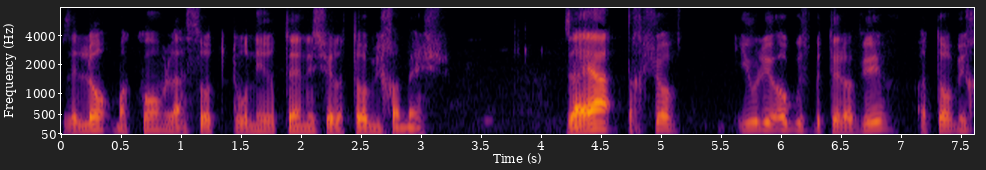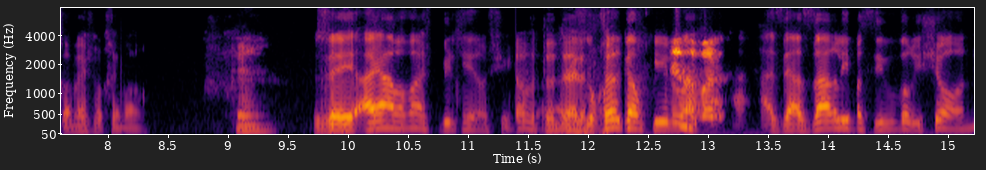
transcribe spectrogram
זה לא מקום לעשות טורניר טניס של הטוב מחמש. זה היה, תחשוב, יולי-אוגוסט בתל אביב, הטוב מחמש על חמר. כן. זה היה ממש בלתי אנושי. טוב, אתה יודע. אני זוכר גם כאילו, כן, אבל... זה עזר לי בסיבוב הראשון,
